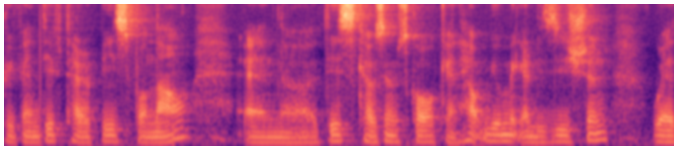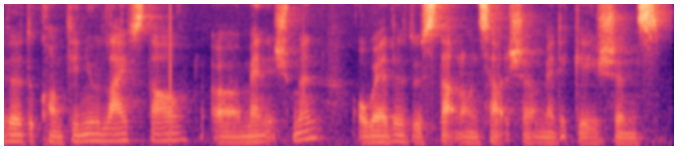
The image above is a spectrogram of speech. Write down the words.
preventive therapies for now and uh, this calcium score can help you make a decision whether to continue lifestyle uh, management or whether to start on such uh, medications.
